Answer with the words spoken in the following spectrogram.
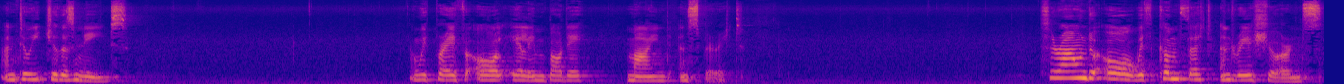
and to each other's needs. And we pray for all ill in body, mind, and spirit. Surround all with comfort and reassurance.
